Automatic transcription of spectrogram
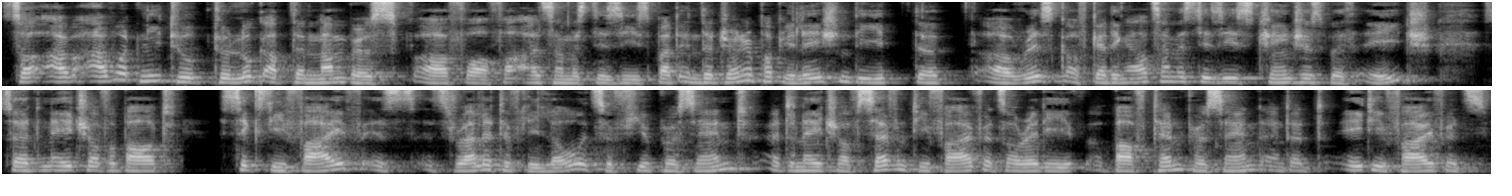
So I, I, would need to, to look up the numbers uh, for, for Alzheimer's disease, but in the general population, the, the uh, risk of getting Alzheimer's disease changes with age. So at an age of about 65 is it's relatively low. It's a few percent. At an age of 75, it's already above 10%. And at 85, it's,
